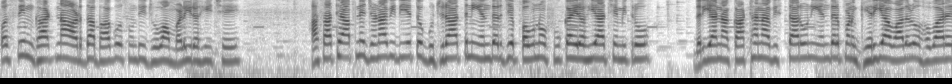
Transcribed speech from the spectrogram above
પશ્ચિમ ઘાટના અડધા ભાગો સુધી જોવા મળી રહી છે. આ સાથે આપને જણાવી દઈએ તો ગુજરાતની અંદર જે પવનો ફૂંકાઈ રહ્યા છે મિત્રો દરિયાના કાંઠાના વિસ્તારોની અંદર પણ ઘેરિયા વાદળો હવારે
